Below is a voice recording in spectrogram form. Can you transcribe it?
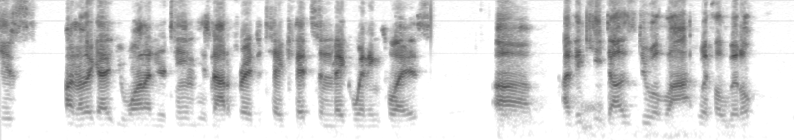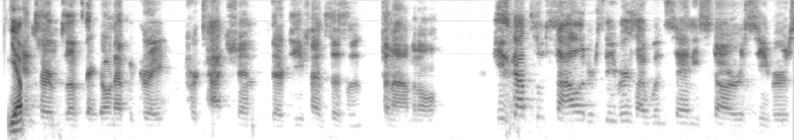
he's another guy you want on your team. He's not afraid to take hits and make winning plays. Um, I think he does do a lot with a little. Yep. In terms of they don't have a great protection, their defense isn't phenomenal. He's got some solid receivers. I wouldn't say any star receivers.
